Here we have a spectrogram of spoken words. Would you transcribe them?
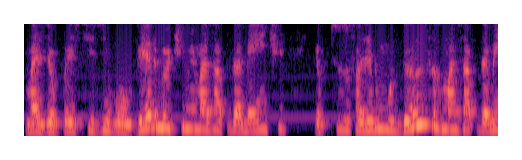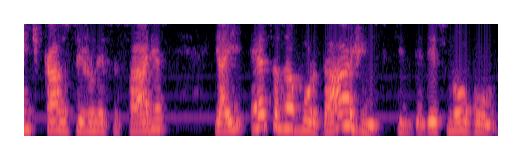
mas eu preciso envolver meu time mais rapidamente, eu preciso fazer mudanças mais rapidamente, caso sejam necessárias, e aí essas abordagens que desse novo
